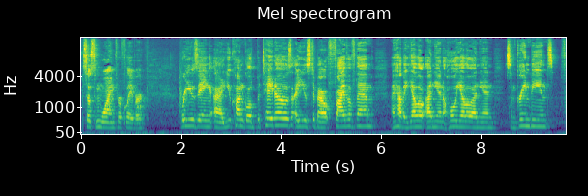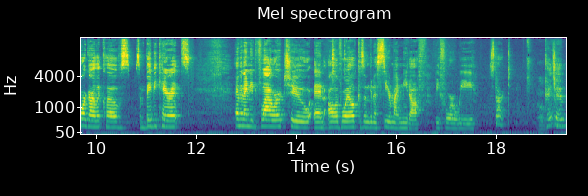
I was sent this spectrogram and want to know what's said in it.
So some wine for flavor. We're using uh, Yukon Gold potatoes. I used about five of them. I have a yellow onion, a whole yellow onion, some green beans, four garlic cloves, some baby carrots, and then I need flour to and olive oil because I'm gonna sear my meat off before we start. Okay, babe.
